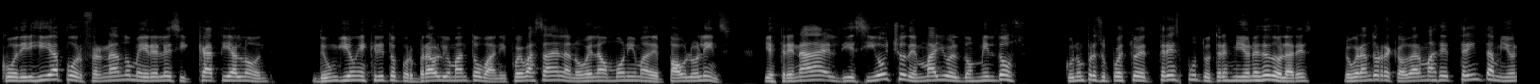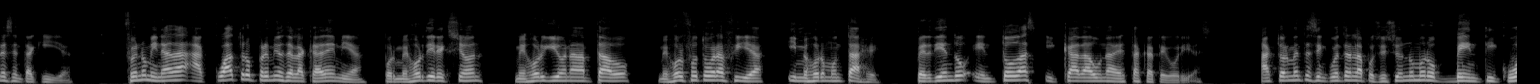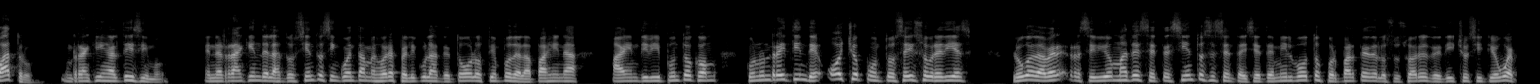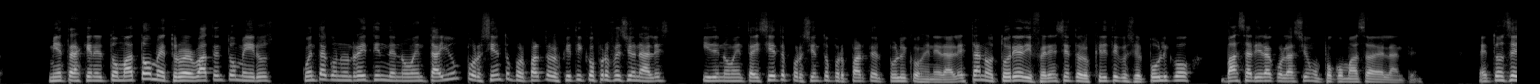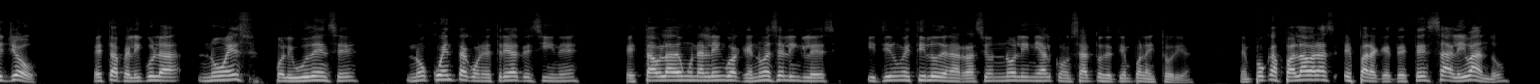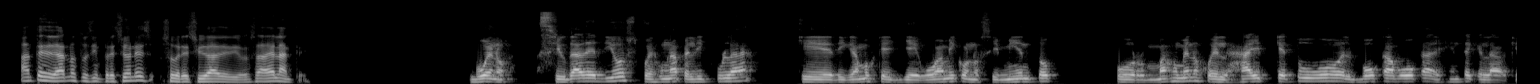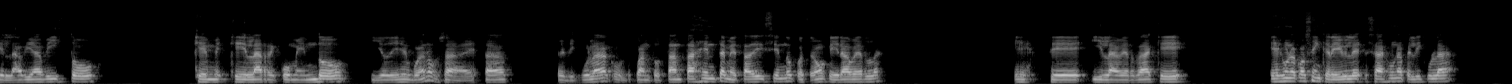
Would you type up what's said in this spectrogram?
Codirigida por Fernando Meireles y Katia Lond, de un guion escrito por Braulio Mantovani, fue basada en la novela homónima de Paulo Lins y estrenada el 18 de mayo del 2002, con un presupuesto de 3.3 millones de dólares, logrando recaudar más de 30 millones en taquilla. Fue nominada a cuatro premios de la Academia por Mejor Dirección, Mejor Guión Adaptado, Mejor Fotografía y mejor montaje, perdiendo en todas y cada una de estas categorías. Actualmente se encuentra en la posición número 24, un ranking altísimo, en el ranking de las 250 mejores películas de todos los tiempos de la página imdb.com, con un rating de 8.6 sobre 10, luego de haber recibido más de 767 mil votos por parte de los usuarios de dicho sitio web, mientras que en el tomatómetro de Rotten Tomatoes cuenta con un rating de 91% por parte de los críticos profesionales y de 97% por parte del público general. Esta notoria diferencia entre los críticos y el público va a salir a colación un poco más adelante. Entonces, Joe, esta película no es hollywoodense, no cuenta con estrellas de cine, está hablada en una lengua que no es el inglés y tiene un estilo de narración no lineal con saltos de tiempo en la historia. En pocas palabras, es para que te estés salivando antes de darnos tus impresiones sobre Ciudad de Dios. Adelante. Bueno, Ciudad de Dios, pues una película que digamos que llegó a mi conocimiento por más o menos el hype que tuvo, el boca a boca de gente que la, que la había visto, que, que la recomendó. Y yo dije, bueno, o sea, esta película, cuanto tanta gente me está diciendo, pues tengo que ir a verla. Este, y la verdad que es una cosa increíble, o sea, es una película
